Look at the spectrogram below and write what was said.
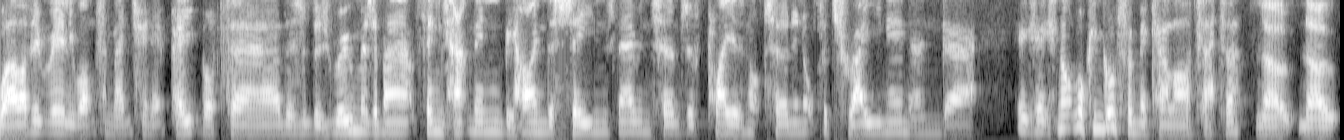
Well, I didn't really want to mention it, Pete, but uh, there's there's rumours about things happening behind the scenes there in terms of players not turning up for training, and uh, it's it's not looking good for Mikel Arteta. No, no,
